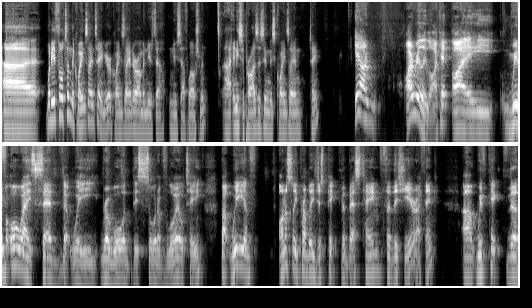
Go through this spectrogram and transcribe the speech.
uh, what are your thoughts on the Queensland team? You're a Queenslander. I'm a New South New South Welshman. Uh, any surprises in this Queensland team? Yeah, I, I really like it. I we've always said that we reward this sort of loyalty, but we have honestly probably just picked the best team for this year. I think uh, we've picked the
